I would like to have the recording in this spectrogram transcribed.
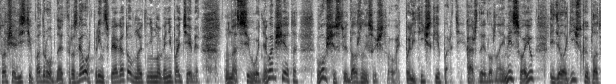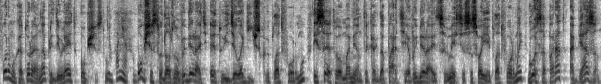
сейчас вообще вести подробно этот разговор. В принципе, я готов, но это немного не по теме у нас сегодня. Вообще-то в обществе должны существовать политические партии. Каждая должна иметь свою идеологическую платформу, которую она предъявляет обществу. Ну, понятно. Общество должно выбирать эту идеологическую платформу. И с этого момента, когда партия выбирается вместе со своей платформой, госаппарат обязан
